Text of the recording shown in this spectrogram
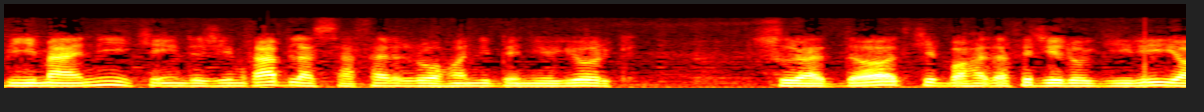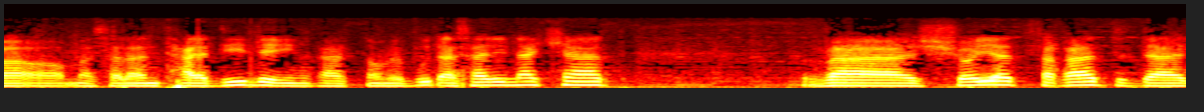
بیمعنی که این رژیم قبل از سفر روحانی به نیویورک صورت داد که با هدف جلوگیری یا مثلا تعدیل این قطنامه بود اثری نکرد و شاید فقط در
